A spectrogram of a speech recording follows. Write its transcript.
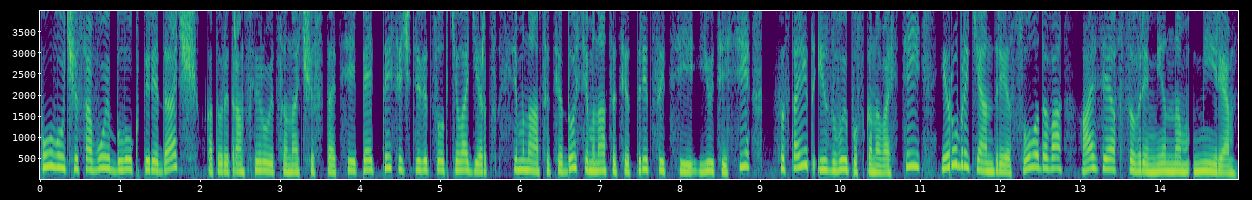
Получасовой блок передач, который транслируется на частоте 5900 кГц с 17 до 17.30 UTC, состоит из выпуска новостей и рубрики Андрея Солодова «Азия в современном мире».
